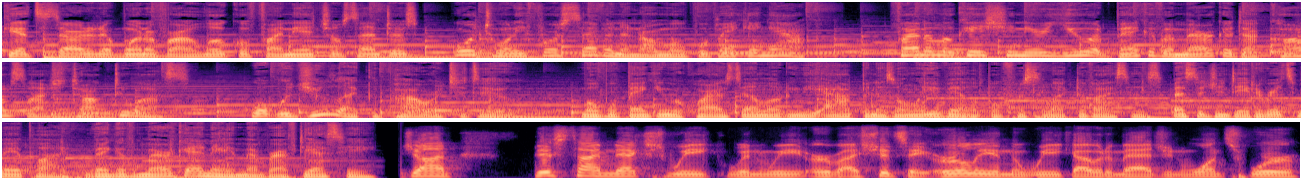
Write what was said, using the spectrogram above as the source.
Get started at one of our local financial centers or 24-7 in our mobile banking app. Find a location near you at bankofamerica.com slash talk to us. What would you like the power to do? Mobile banking requires downloading the app and is only available for select devices. Message and data rates may apply. Bank of America and a member FDIC. John, this time next week when we, or I should say early in the week, I would imagine once we're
